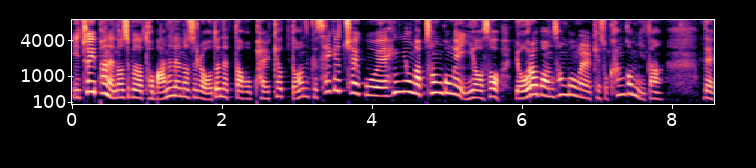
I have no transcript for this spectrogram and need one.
이 투입한 에너지보다 더 많은 에너지를 얻어냈다고 밝혔던 그 세계 최고의 핵융합 성공에 이어서 여러 번 성공을 계속한 겁니다. 네,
